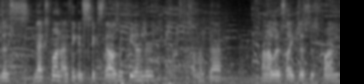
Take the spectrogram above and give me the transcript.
This next one, I think it's 6,000 feet under. Something like that. I don't know, but it's like just as fun.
